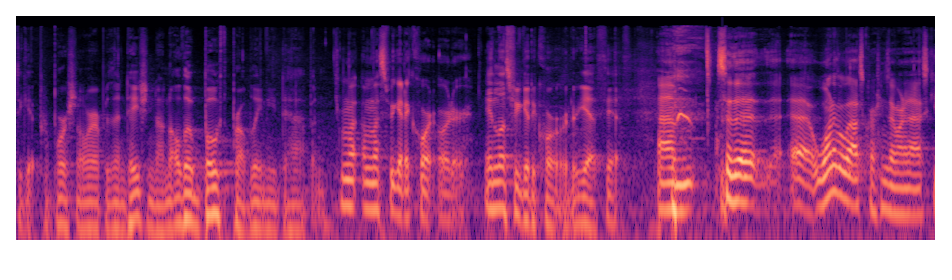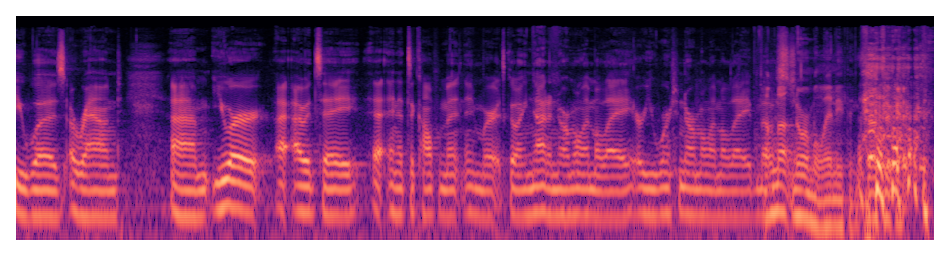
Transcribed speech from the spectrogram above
to get proportional representation done. Although both probably need to happen, Unless we get a court order. unless we get a court order. Yes, yes. Um, so the uh, one of the last questions I wanted to ask you was around. Um, you are, I, would say, uh, and it's a compliment in where it's going, not a normal MLA, or you weren't a normal MLA. Most, I'm not normal anything. So that's okay.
